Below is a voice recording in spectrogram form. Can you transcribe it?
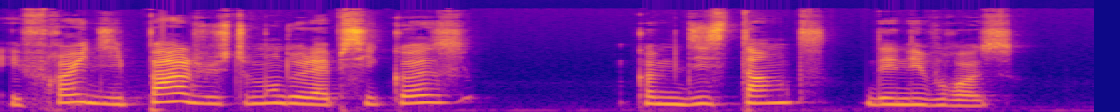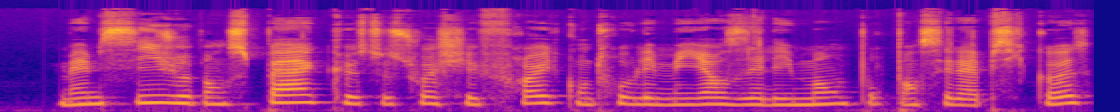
Et Freud y parle justement de la psychose comme distincte des névroses. Même si je pense pas que ce soit chez Freud qu'on trouve les meilleurs éléments pour penser la psychose.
